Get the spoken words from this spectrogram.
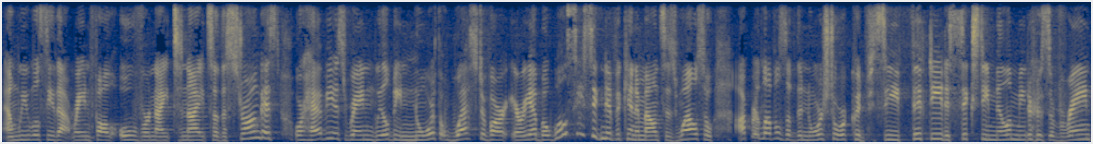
and we will see that rainfall overnight tonight. So the strongest or heaviest rain will be northwest of our area, but we'll see significant amounts as well. So upper levels of the North Could see 50 to 60 millimeters of rain.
